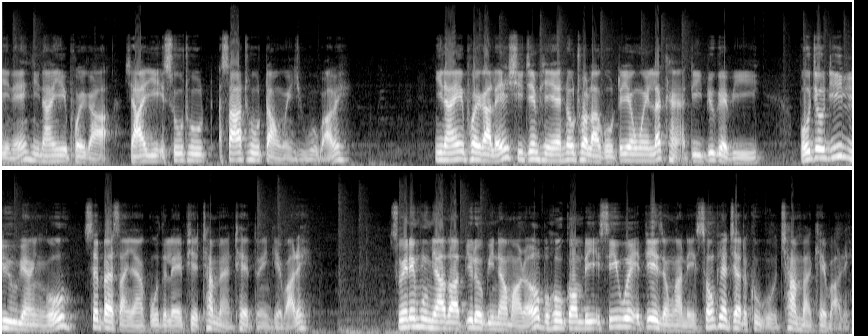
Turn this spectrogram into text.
ရေးနဲ့ညီနိုင်ရေးအဖွဲ့ကယာယီအစိုးထိုးအစားထိုးတာဝန်ယူဖို့ပါပဲညီနိုင်ရေးအဖွဲ့ကလည်းရှီကျင်းဖင်ရဲ့နှုတ်ထွက်လာကိုတရားဝင်လက်ခံအတည်ပြုခဲ့ပြီးဗိုလ်ချုပ်ကြီးလူရန်ကိုစစ်ပတ်ဆိုင်ရာကိုယ်စားလှယ်ဖြစ်ထပ်မံထည့်သွင်းခဲ့ပါတယ်ဆွေးနွေးမှုများစွာပြုလုပ်ပြီးနောက်မှာတော့ဗဟိုကော်မတီအစည်းအဝေးအပြည့်စုံကနေဆုံးဖြတ်ချက်တစ်ခုကိုချမှတ်ခဲ့ပါတယ်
